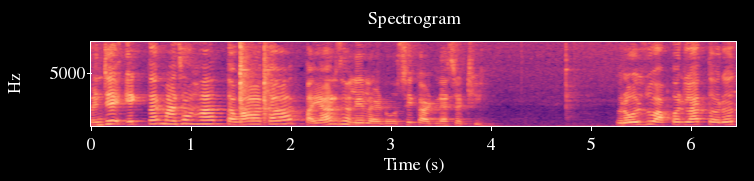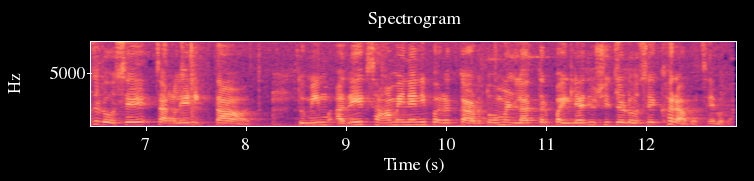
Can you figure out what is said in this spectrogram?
म्हणजे एकतर माझा हा तवा आता तयार झालेला आहे डोसे काढण्यासाठी. रोज वापरला तरच डोसे चांगले निघतात. तुम्ही अनेक सहा महिन्यांनी परत काढतो म्हणलात तर पहिल्या दिवशीचे डोसे खराबच हे बघा.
